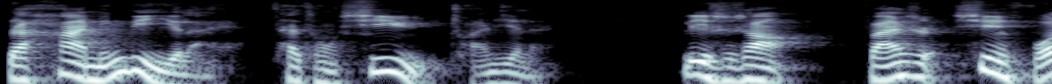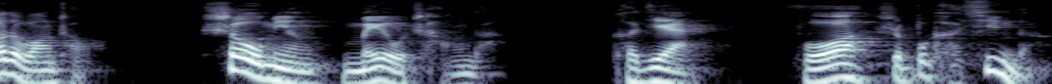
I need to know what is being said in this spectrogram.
在汉明帝以来才从西域传进来。历史上，凡是信佛的王朝，寿命没有长的，可见佛是不可信的。”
